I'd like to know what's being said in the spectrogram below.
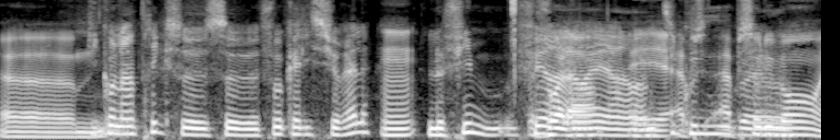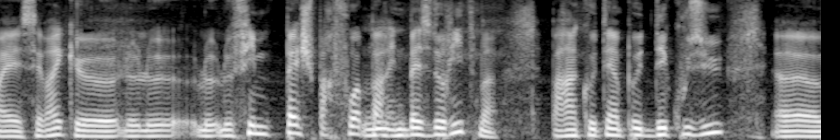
Euh, Puis quand l'intrigue se, se focalise sur elle, Hum. le film fait un- ouais, petit coup de absolument. Et c'est vrai que le, le, le, le film pêche parfois par Mm. une baisse de rythme, par un côté un peu décousu. Euh,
